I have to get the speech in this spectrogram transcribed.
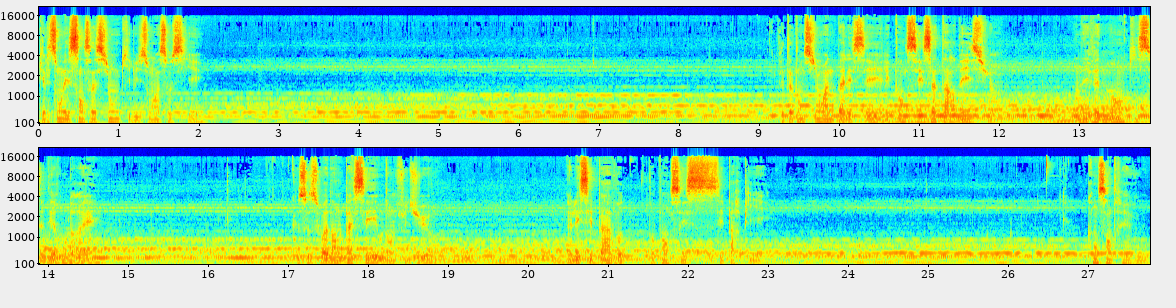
Quelles sont les sensations qui lui sont associées? Faites attention à ne pas laisser les pensées s'attarder sur événement qui se déroulerait, que ce soit dans le passé ou dans le futur. Ne laissez pas vos, pensées s'éparpiller. Concentrez-vous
